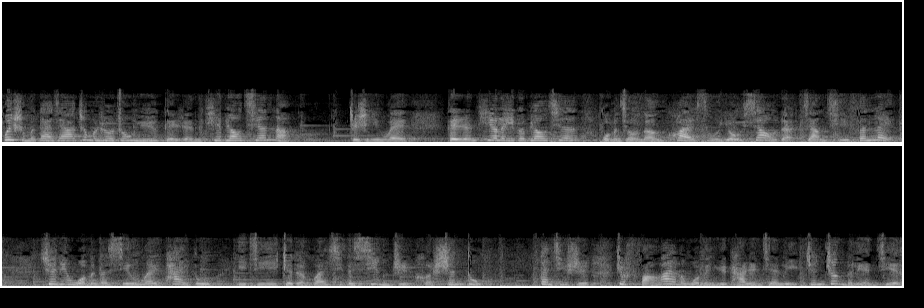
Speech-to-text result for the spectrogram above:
为什么大家这么热衷于给人贴标签呢？这是因为给人贴了一个标签，我们就能快速有效地将其分类，确定我们的行为态度以及这段关系的性质和深度。但其实这妨碍了我们与他人建立真正的连接，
